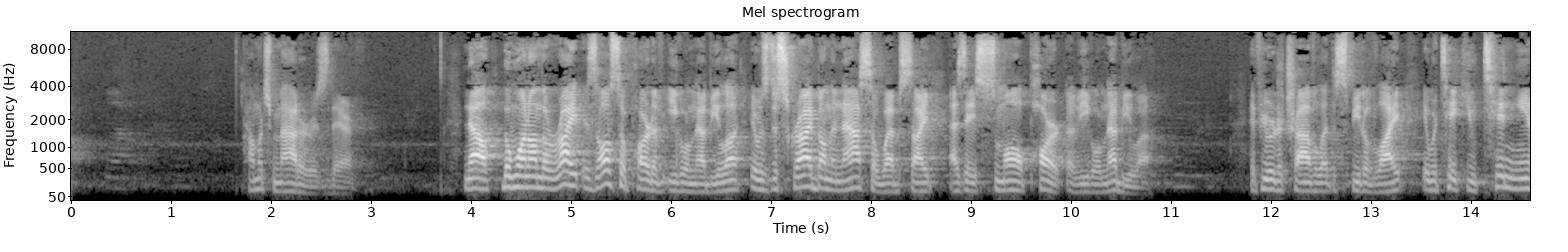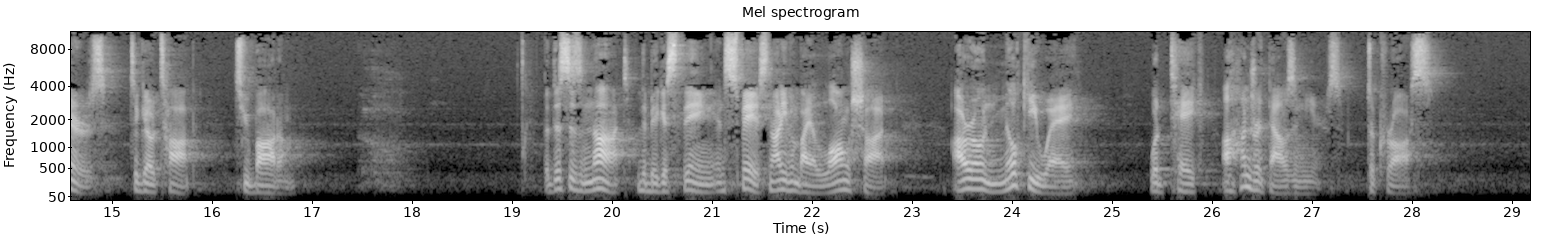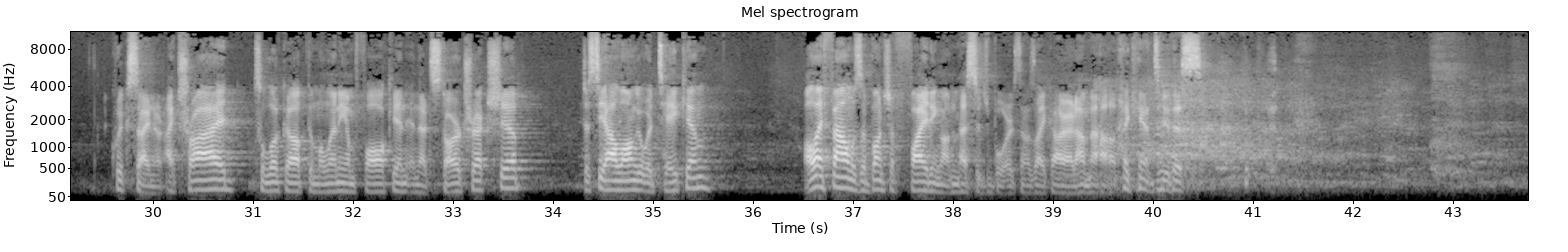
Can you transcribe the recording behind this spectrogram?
How much matter is there? Now, the one on the right is also part of Eagle Nebula. It was described on the NASA website as a small part of Eagle Nebula. If you were to travel at the speed of light, it would take you 10 years to go top to bottom. But this is not the biggest thing in space, not even by a long shot. Our own Milky Way would take 100,000 years to cross. Quick side note I tried to look up the Millennium Falcon and that Star Trek ship to see how long it would take him. All I found was a bunch of fighting on message boards, and I was like, all right, I'm out. I can't do this.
